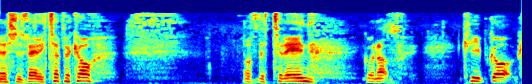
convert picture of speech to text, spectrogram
Yeah, this is very typical of the terrain going up Crib Goch.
